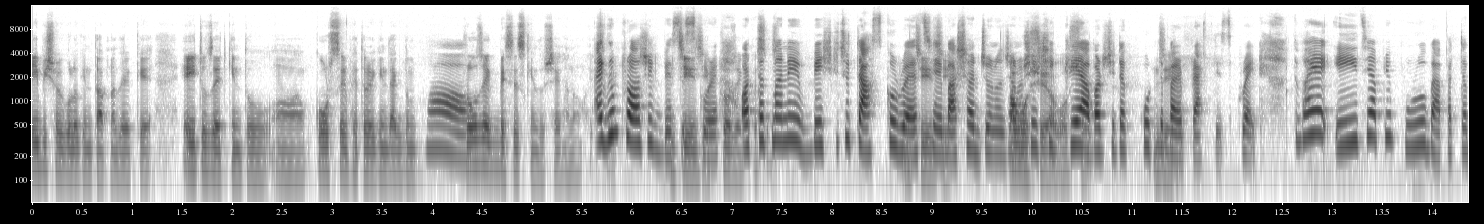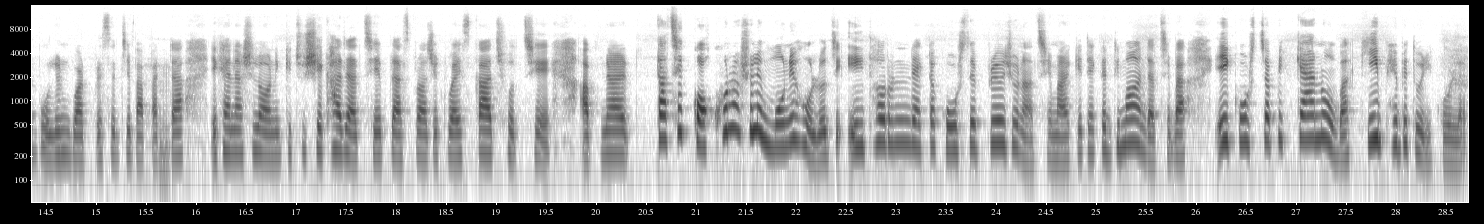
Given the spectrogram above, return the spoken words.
এই বিষয়গুলো কিন্তু আপনাদেরকে এই টু জেড কিন্তু কোর্সের ভেতরে কিন্তু একদম প্রজেক্ট বেসিস কিন্তু শেখানো হয়েছে। একদম প্রজেক্ট বেসিস করে। অর্থাৎ মানে বেশ কিছু টাস্কও রয়েছে বাসার জন্য যেন সে শিখে আবার সেটা করতে পারে প্র্যাকটিস গ্রেট তো ভাইয়া এই যে আপনি পুরো ব্যাপারটা বললেন ওয়ার্ডপ্রেসের যে ব্যাপারটা এখানে আসলে অনেক কিছু শেখা যাচ্ছে প্লাস প্রজেক্ট ওয়াইজ কাজ হচ্ছে। আপনার কাছে কখন আসলে মনে হলো যে এই ধরনের একটা কোর্সের প্রয়োজন আছে মার্কেটে একটা ডিমান্ড আছে বা এই কোর্সটা আপনি কেন বা কি ভেবে তৈরি করলেন?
